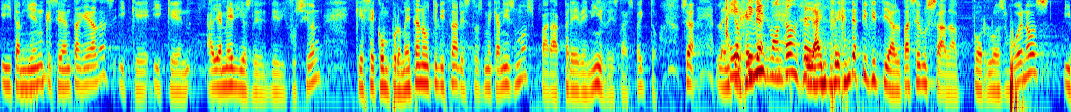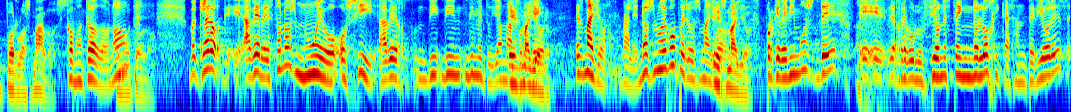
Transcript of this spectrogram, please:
y también que sean tagueadas y que, y que haya medios de, difusión que se comprometan a utilizar estos mecanismos para prevenir este aspecto. O sea, la Hay optimismo entonces. La inteligencia artificial va a ser usada por los buenos y por los malos. Como todo, ¿no? Como todo. Claro, a ver, esto no es nuevo, o sí. A ver, dime tú, ya Es mayor. Es mayor, vale. No es nuevo, pero es mayor. Es mayor. Porque venimos de, eh, revoluciones tecnológicas anteriores.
